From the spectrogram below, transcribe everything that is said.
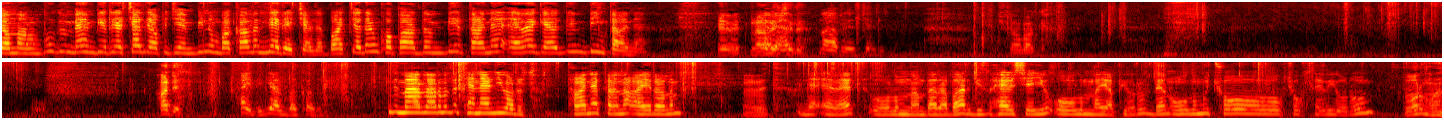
canlarım bugün ben bir reçel yapacağım. Bilin bakalım ne reçeli. Bahçeden kopardım bir tane eve geldim bin tane. Evet, nar Evet, reçeli. nar reçeli. Şuna bak. Of. Hadi. Haydi gel bakalım. Şimdi narlarımızı teneliyoruz. Tane tane ayıralım. Evet. Ne evet oğlumla beraber biz her şeyi oğlumla yapıyoruz. Ben oğlumu çok çok seviyorum. Doğru mu?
